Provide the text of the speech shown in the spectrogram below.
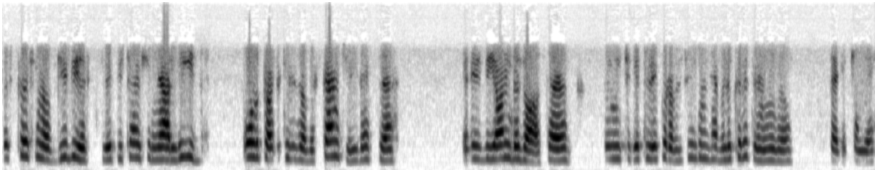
this person of dubious reputation now leads all the prosecutors of this country. That's uh, it is beyond bizarre. So we need to get to the record of decision, have a look at it, and we'll take it from there.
